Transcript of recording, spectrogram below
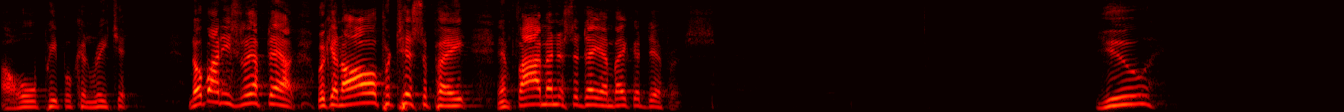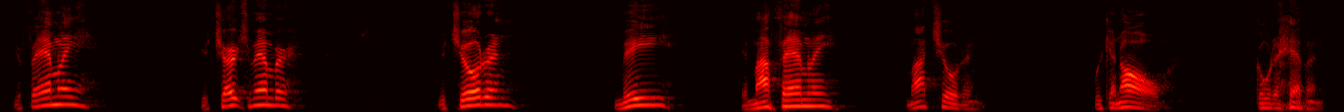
Our old people can reach it. Nobody's left out. We can all participate in five minutes a day and make a difference. You, your family, your church member, your children, me, and my family, my children, we can all go to heaven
